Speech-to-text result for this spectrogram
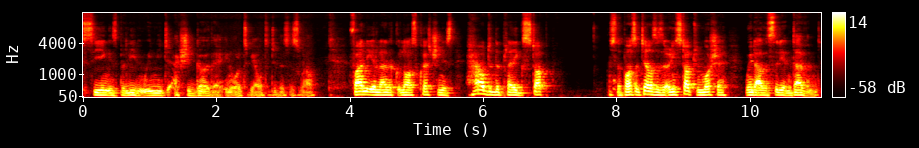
seeing is believing. We need to actually go there in order to be able to do this as well. Finally, another last question is: How did the plague stop? So the pasuk tells us it only stopped when Moshe went out of the city and davened.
